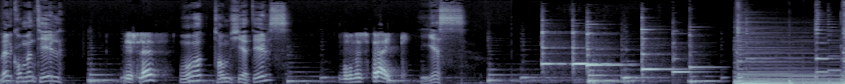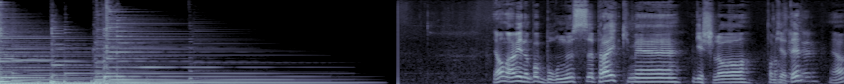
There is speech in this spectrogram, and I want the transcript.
Velkommen til Gisles, og Tom Kjetils bonuspreik. Yes. Ja, nå er vi inne på bonuspreik med Gisle og Tom Kjetil. Ja,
